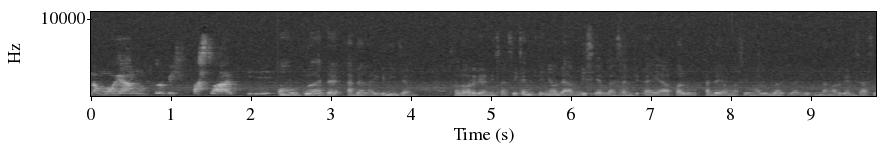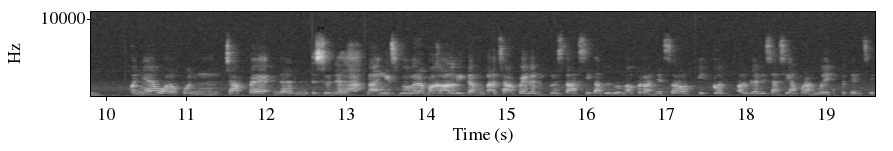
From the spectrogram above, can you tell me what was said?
nemu yang lebih pas lagi. Oh gua ada ada lagi nih jam. Kalau organisasi kan kayaknya udah habis ya bahasan kita ya. Apa lu ada yang masih mau lu bahas lagi tentang organisasi nih? Pokoknya walaupun capek dan sudah nangis beberapa kali karena capek dan frustasi tapi gue nggak pernah nyesel ikut organisasi yang pernah gue ikutin sih.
